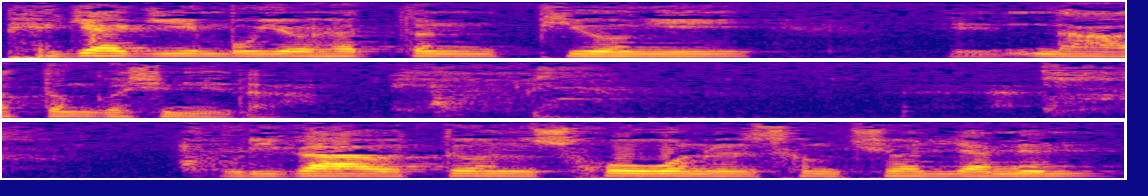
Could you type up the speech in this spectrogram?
백약이 무효했던 병이 나왔던 것입니다. 우리가 어떤 소원을 성취하려면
